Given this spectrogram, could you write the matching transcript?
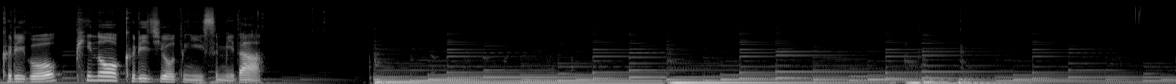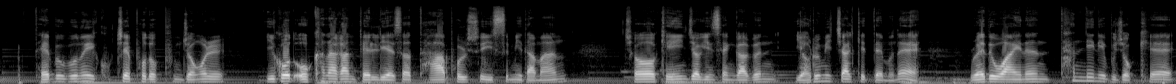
그리고 Pinot Grigio 등이 있습니다. 대부분의 국제 포도 품종을 이곳 오카나간 밸리에서 다 볼 수 있습니다만 저 개인적인 생각은 여름이 짧기 때문에 레드 와인은 탄닌이 부족해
